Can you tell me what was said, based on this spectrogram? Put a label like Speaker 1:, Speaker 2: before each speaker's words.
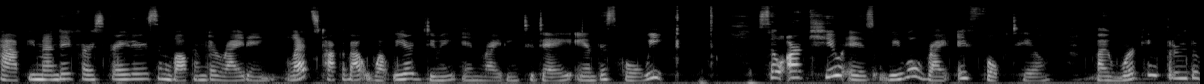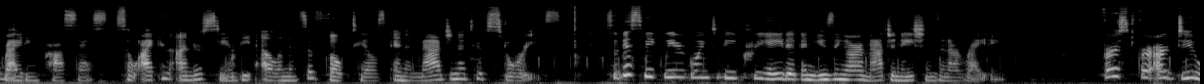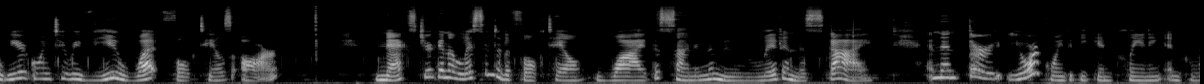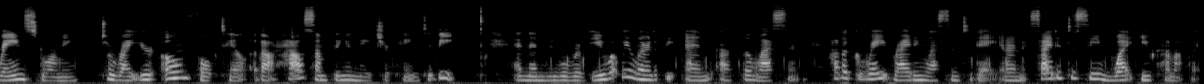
Speaker 1: Happy Monday, first graders, and welcome to writing. Let's talk about what we are doing in writing today and this whole week. So our cue is we will write a folk tale by working through the writing process so I can understand the elements of folk tales and imaginative stories. So this week we are going to be creative and using our imaginations in our writing. First, for our do, we are going to review what folk tales are, Next, you're going to listen to the folk tale, Why the Sun and the Moon Live in the Sky. And then third, you're going to begin planning and brainstorming to write your own folk tale about how something in nature came to be. And then we will review what we learned at the end of the lesson. Have a great writing lesson today, and I'm excited to see what you come up with.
